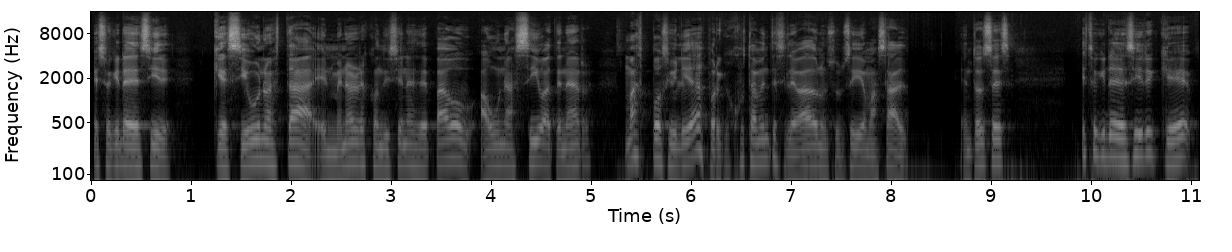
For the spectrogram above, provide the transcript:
Eso quiere decir que si uno está en menores condiciones de pago, aún así va a tener más posibilidades porque justamente se le va a dar un subsidio más alto. Entonces, esto quiere decir que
